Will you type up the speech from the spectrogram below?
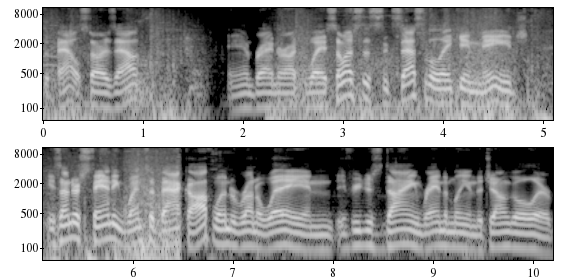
the, paddle stars out, and Ragnarok away. So much the success of the late game mage is understanding when to back off, when to run away, and if you're just dying randomly in the jungle or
